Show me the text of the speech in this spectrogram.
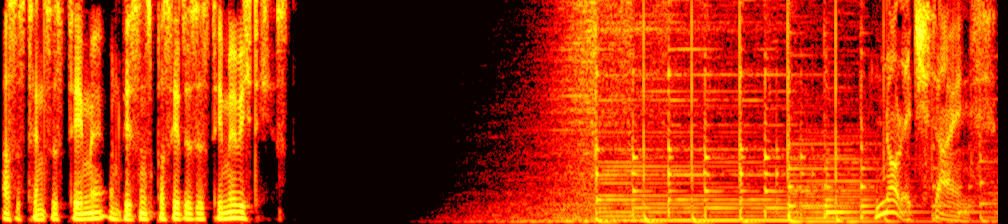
Assistenzsysteme und wissensbasierte Systeme wichtig ist. Knowledge Science,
